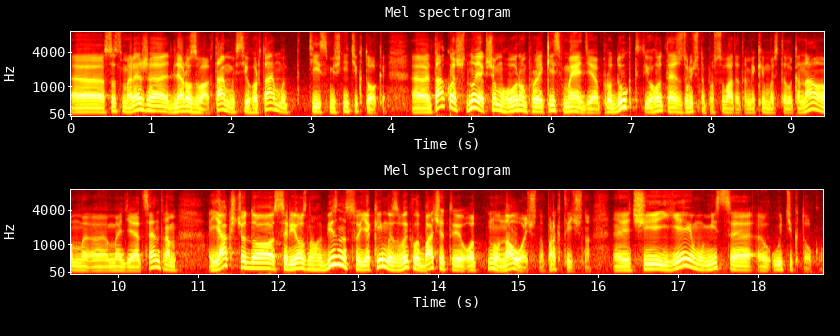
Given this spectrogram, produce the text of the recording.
е, соцмережа для розваг. Та ми всі гортаємо ті смішні тіктоки. Е, також, ну якщо ми говоримо про якийсь медіапродукт, його теж зручно просувати там якимось телеканалам, е, медіа-центрам. Як щодо серйозного бізнесу, який ми звикли бачити, от ну наочно, практично, Е, чи є йому місце е, у Тіктоку?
